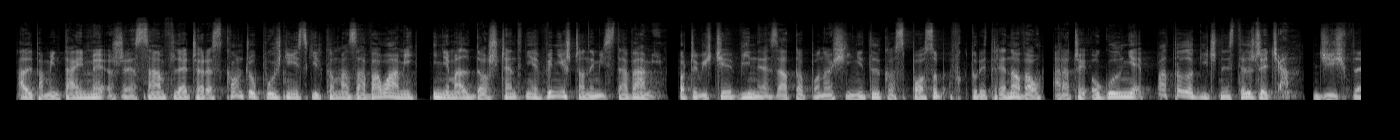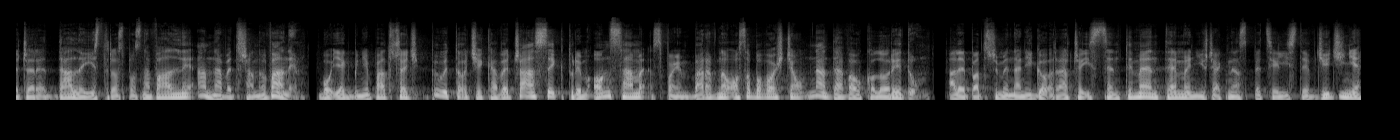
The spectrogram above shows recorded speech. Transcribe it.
Ale pamiętajmy, że sam Fletcher skończył później z kilkoma zawałami i niemal doszczętnie wyniszczonymi stawami. Oczywiście winę za to ponosi nie tylko sposób, w który trenował, a raczej ogólnie patologiczny styl życia. Dziś Fletcher dalej jest rozpoznawalny, a nawet szanowany, bo jakby nie patrzeć, były to ciekawe czasy, którym on sam swoją barwną osobowością nadawał kolorytu. Ale patrzymy na niego raczej z sentymentem niż jak na specjalistę w dziedzinie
